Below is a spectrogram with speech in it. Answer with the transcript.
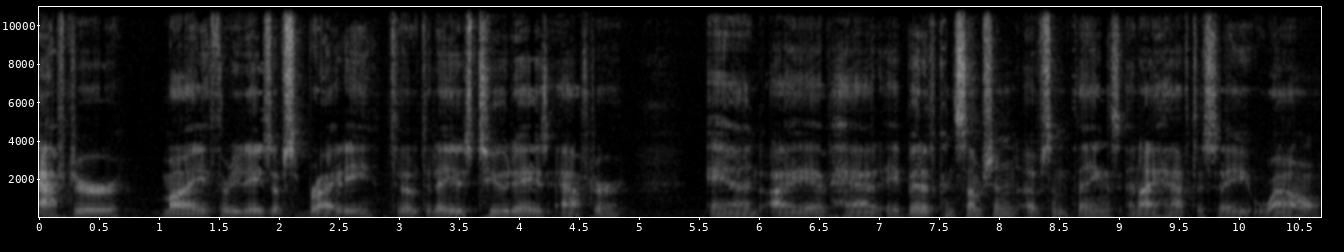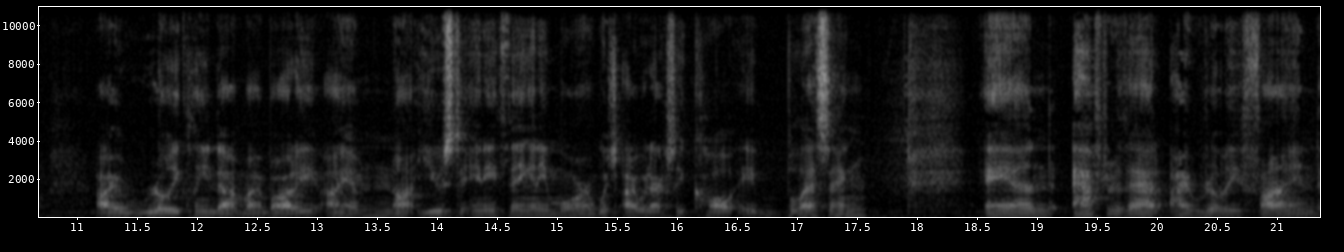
after my 30 days of sobriety, so today is two days after, and I have had a bit of consumption of some things, and I have to say, wow, I really cleaned out my body. I am not used to anything anymore, which I would actually call a blessing. And after that, I really find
